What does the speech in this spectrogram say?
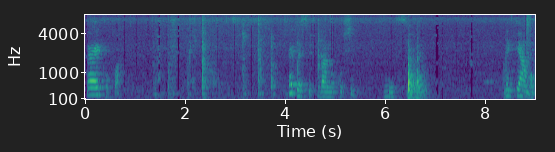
Ecco qua. E questi vanno così. Insieme mettiamo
